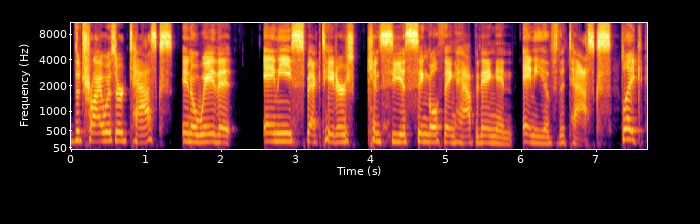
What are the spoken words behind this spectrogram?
the Triwizard tasks in a way that any spectators can see a single thing happening in any of the tasks. Like,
